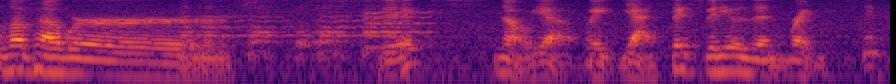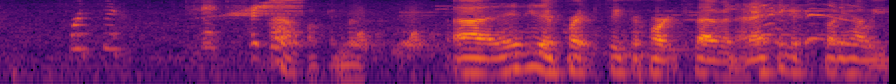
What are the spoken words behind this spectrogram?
love how we're six? No, yeah, wait, yeah, six videos in, right, six? It's part six? I don't fucking. Uh, it's either part six or part seven, and I think it's funny how we,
